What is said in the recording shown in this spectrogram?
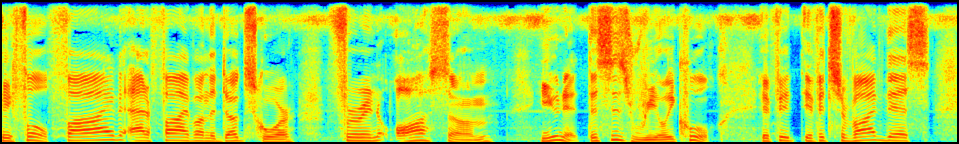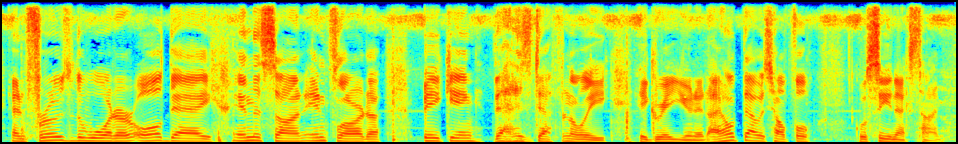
a full five out of five on the Doug score for an awesome unit. This is really cool. If it if it survived this and froze the water all day in the sun in Florida, baking, that is definitely a great unit. I hope that was helpful. We'll see you next time.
